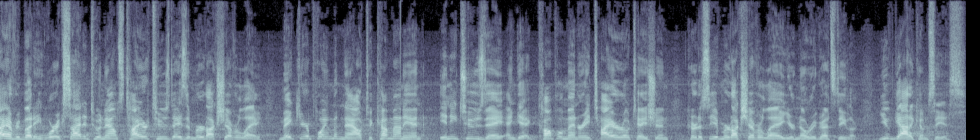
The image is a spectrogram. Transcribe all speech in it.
Hi, everybody. We're excited to announce Tire Tuesdays at Murdock Chevrolet. Make your appointment now to come on in any Tuesday and get complimentary tire rotation courtesy of Murdock Chevrolet, your no regrets dealer. You've got to come see us.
